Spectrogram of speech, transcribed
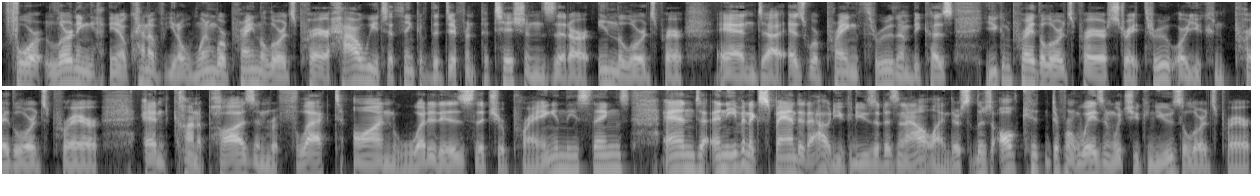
for learning, you know, kind of, you know, when we're praying the Lord's Prayer, how are we to think of the different petitions that are in the Lord's Prayer and uh, as we're praying through them, because you can pray the Lord's Prayer straight through, or you can pray the Lord's Prayer and kind of pause and reflect on what it is that you're praying in these things and and even expand it out. You could use it as an outline. There's there's all different ways in which you can use the Lord's prayer,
